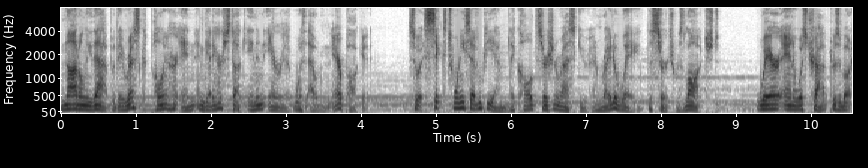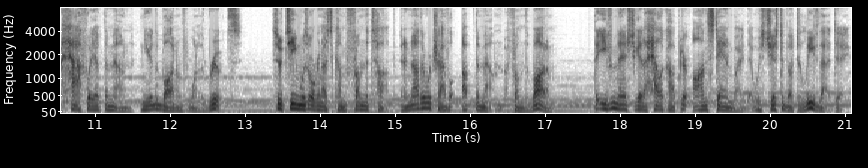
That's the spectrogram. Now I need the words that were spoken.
Not only that, but they risked pulling her in and getting her stuck in an area without an air pocket. So at 6:27 p.m., they called search and rescue, and right away the search was launched. Where Anna was trapped was about halfway up the mountain, near the bottom of one of the routes. So a team was organized to come from the top, and another would travel up the mountain from the bottom. They even managed to get a helicopter on standby that was just about to leave that day.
